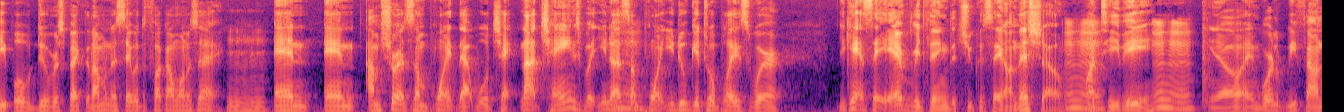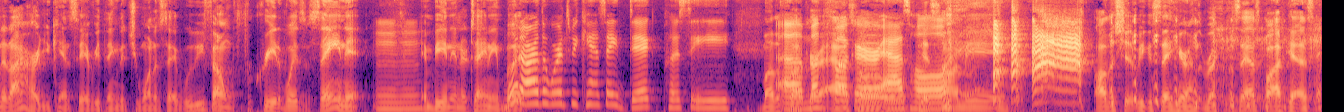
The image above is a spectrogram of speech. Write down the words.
people do respect that I'm going to say what the fuck I want to say, mm-hmm. and and I'm sure at some point that will change. Not change, but you know, at some mm-hmm. point you do get to a place where you can't say everything that you could say on this show mm-hmm. on TV. You know, and we're, we found at iHeart you can't say everything that you want to say. We, we found for creative ways of saying it and being entertaining. But What are the words we can't say? Dick, pussy, uh, motherfucker, uh, motherfucker, asshole. piss on me, all the shit we can say here on the Reckless Ass podcast.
